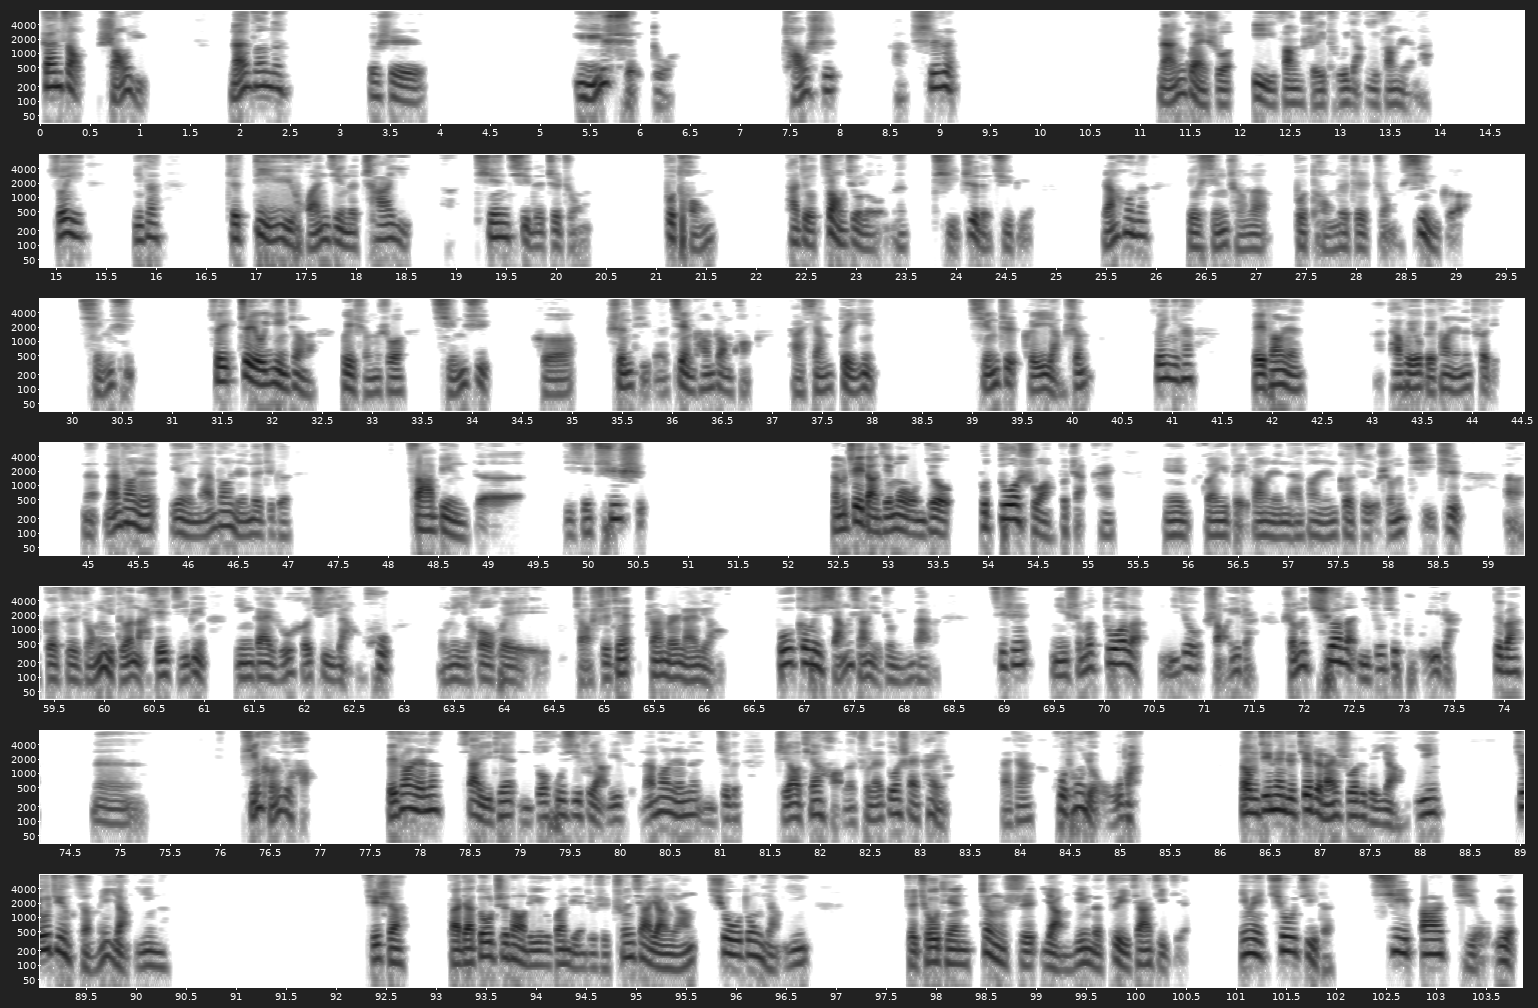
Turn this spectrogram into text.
干燥少雨，南方呢又是雨水多，潮湿啊湿润，难怪说。一方水土养一方人啊，所以你看这地域环境的差异，天气的这种不同，它就造就了我们体质的区别，然后呢，又形成了不同的这种性格、情绪，所以这又印证了为什么说情绪和身体的健康状况它相对应，情志可以养生，所以你看。北方人啊，他会有北方人的特点，那南方人也有南方人的这个发病的一些趋势。那么这档节目我们就不多说啊，不展开，因为关于北方人、南方人各自有什么体质啊，各自容易得哪些疾病，应该如何去养护，我们以后会找时间专门来聊。不过各位想想也就明白了，其实你什么多了，你就少一点。什么缺了你就去补一点，对吧？那平衡就好。北方人呢，下雨天你多呼吸负氧离子；南方人呢，你这个只要天好了出来多晒太阳，大家互通有无吧。那我们今天就接着来说这个养阴，究竟怎么养阴呢？其实啊，大家都知道的一个观点就是春夏养阳，秋冬养阴。这秋天正是养阴的最佳季节。因为秋季的七八九月，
